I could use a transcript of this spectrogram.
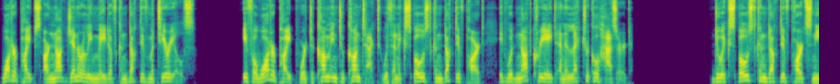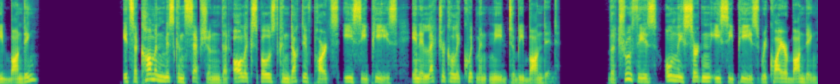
water pipes are not generally made of conductive materials. If a water pipe were to come into contact with an exposed conductive part, it would not create an electrical hazard. Do exposed conductive parts need bonding? It's a common misconception that all exposed conductive parts, ECPs, in electrical equipment need to be bonded. The truth is, only certain ECPs require bonding,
